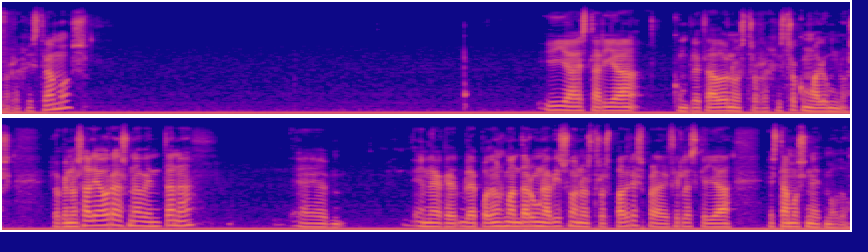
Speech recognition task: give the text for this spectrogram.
Lo registramos. Y ya estaría completado nuestro registro como alumnos. Lo que nos sale ahora es una ventana eh, en el que le podemos mandar un aviso a nuestros padres para decirles que ya estamos en Edmodo.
